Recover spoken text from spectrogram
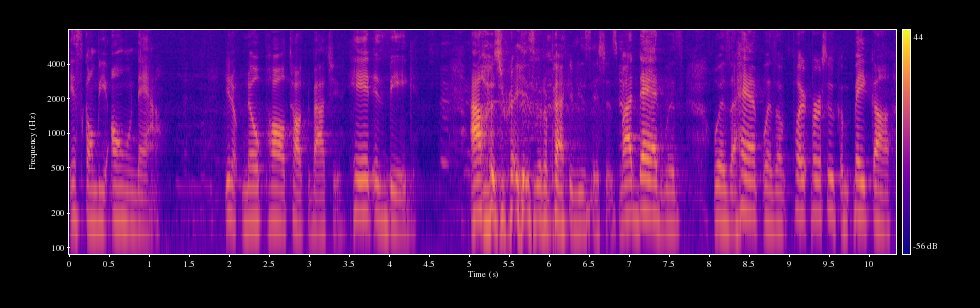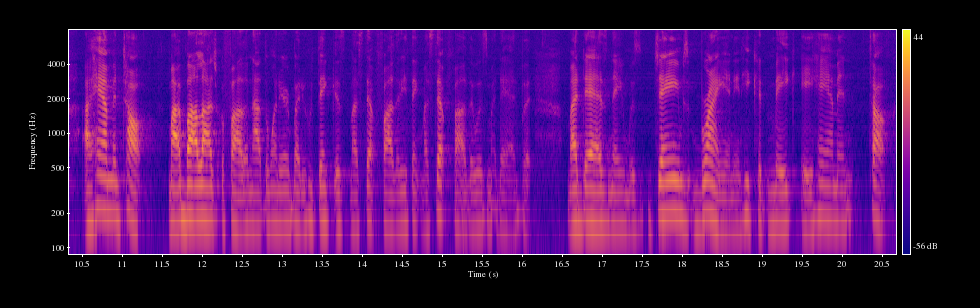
it's to be on now. You know, no, Paul talked about you. Head is big. I was raised with a pack of musicians. My dad was, was, a, ham, was a person who could make uh, a, a Hammond talk. My biological father, not the one everybody who think is my stepfather. They think my stepfather was my dad, but my dad's name was James Bryan, and he could make a Hammond talk.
